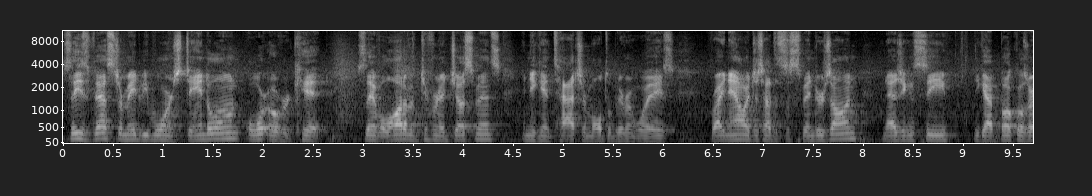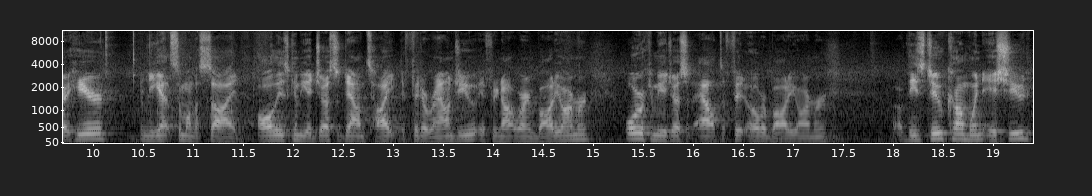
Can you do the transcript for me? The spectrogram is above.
So these vests are made to be worn standalone or over kit. So they have a lot of different adjustments and you can attach them multiple different ways. Right now I just have the suspenders on and as you can see you got buckles right here and you got some on the side. All these can be adjusted down tight to fit around you if you're not wearing body armor or it can be adjusted out to fit over body armor. These do come when issued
